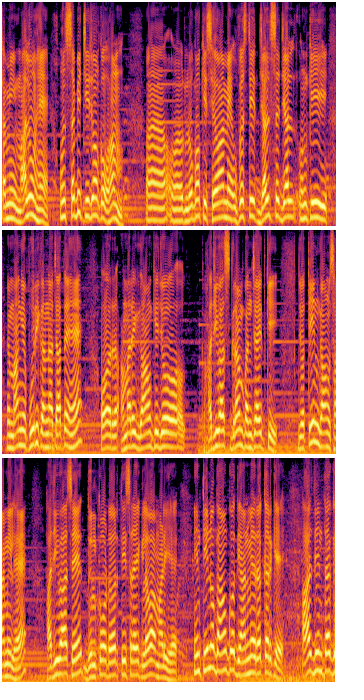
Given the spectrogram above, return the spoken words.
कमी मालूम है, उन सभी चीज़ों को हम लोगों की सेवा में उपस्थित जल्द से जल्द उनकी मांगें पूरी करना चाहते हैं। और हमारे गाँव की जो हाजीवास ग्राम पंचायत की जो तीन गाँव शामिल हैं, हाजीवास है, दुलकोट और तीसरा एक लवा माड़ी है। इन तीनों गाँव को ध्यान में रख कर के आज दिन तक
